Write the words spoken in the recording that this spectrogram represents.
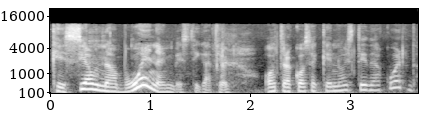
que sea una buena investigación. Otra cosa que no esté de acuerdo.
